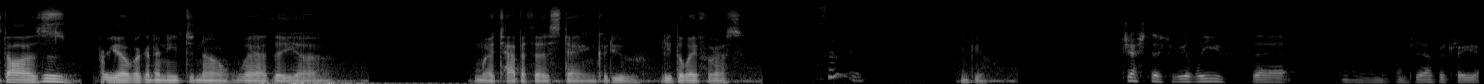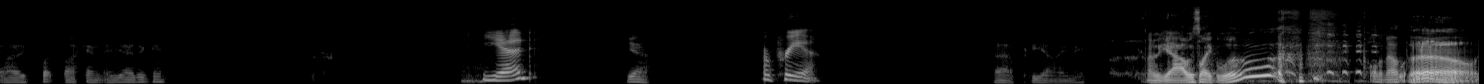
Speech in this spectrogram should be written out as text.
Stars, Hmm. Priya, we're gonna need to know where the uh, where Tabitha is staying. Could you lead the way for us? Absolutely. Thank you. Just as we leave the um, observatory, I flip back into Yed again. Yed Yeah, or Priya? uh, Priya, I mean. Oh yeah, I was like, whoa, pulling out the Well,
